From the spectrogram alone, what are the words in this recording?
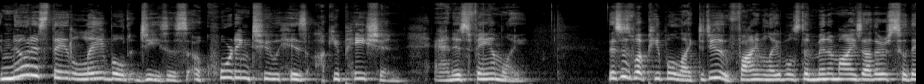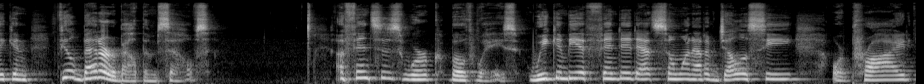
Notice they labeled Jesus according to his occupation and his family. This is what people like to do find labels to minimize others so they can feel better about themselves. Offenses work both ways. We can be offended at someone out of jealousy or pride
